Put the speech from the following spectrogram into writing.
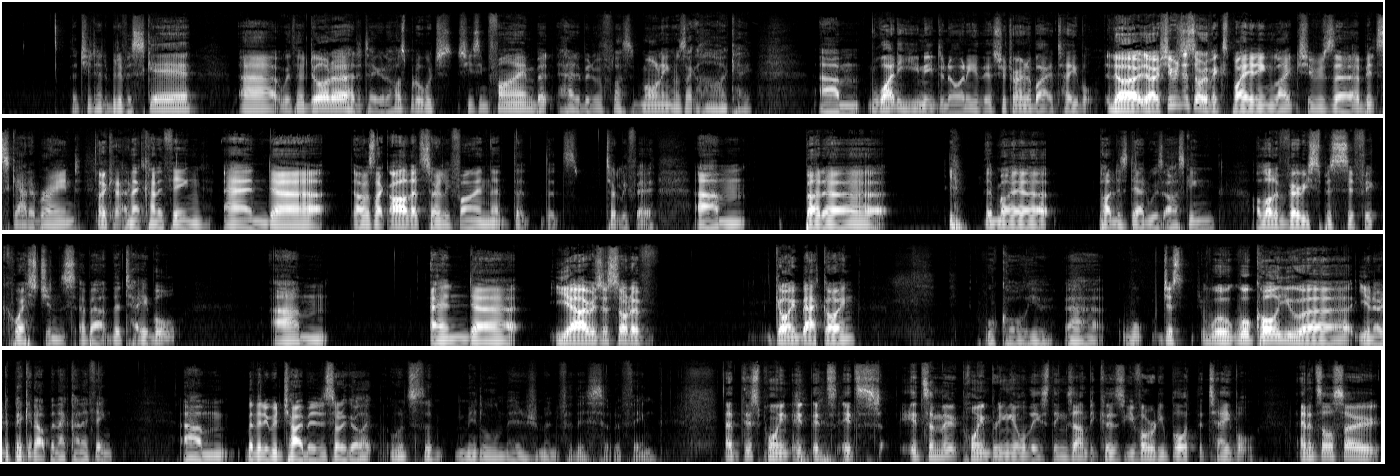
that she'd had a bit of a scare uh, with her daughter, had to take her to hospital, which she seemed fine, but had a bit of a flustered morning. I was like, oh, okay. Um, Why do you need to know any of this? You're trying to buy a table. no, no, she was just sort of explaining like she was uh, a bit scatterbrained Okay. and that kind of thing. And uh, I was like, oh, that's totally fine. That that that's totally fair. Um, but uh, then my uh, partner's dad was asking a lot of very specific questions about the table. Um, and uh, yeah, I was just sort of going back, going, "We'll call you. Uh, we'll, just we'll we'll call you. Uh, you know, to pick it up and that kind of thing." Um, but then he would chime in and sort of go like, "What's the middle measurement for this sort of thing?" At this point, it, it's it's it's a moot point bringing all these things up because you've already bought the table, and it's also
